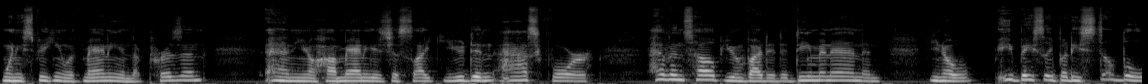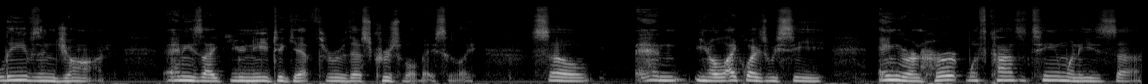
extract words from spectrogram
when he's speaking with Manny in the prison and you know how Manny is just like you didn't ask for heaven's help you invited a demon in and you know he basically but he still believes in John and he's like, "You need to get through this crucible," basically. So, and you know, likewise, we see anger and hurt with Constantine when he's, uh,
